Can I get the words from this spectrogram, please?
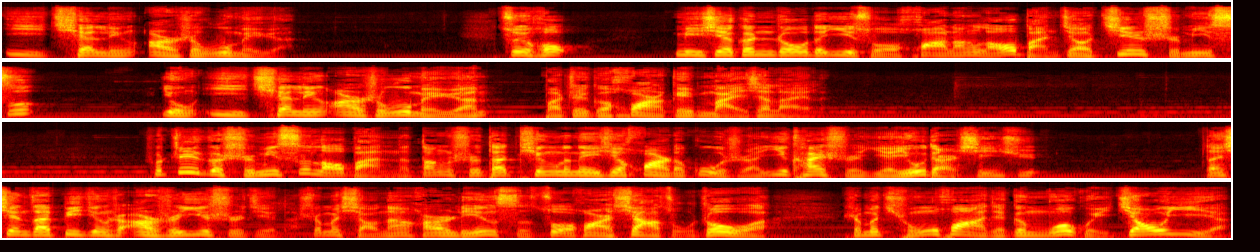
一千零二十五美元。最后，密歇根州的一所画廊老板叫金史密斯，用一千零二十五美元把这个画给买下来了。说这个史密斯老板呢，当时他听了那些画的故事啊，一开始也有点心虚，但现在毕竟是二十一世纪了，什么小男孩临死作画下诅咒啊，什么穷画家跟魔鬼交易啊，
